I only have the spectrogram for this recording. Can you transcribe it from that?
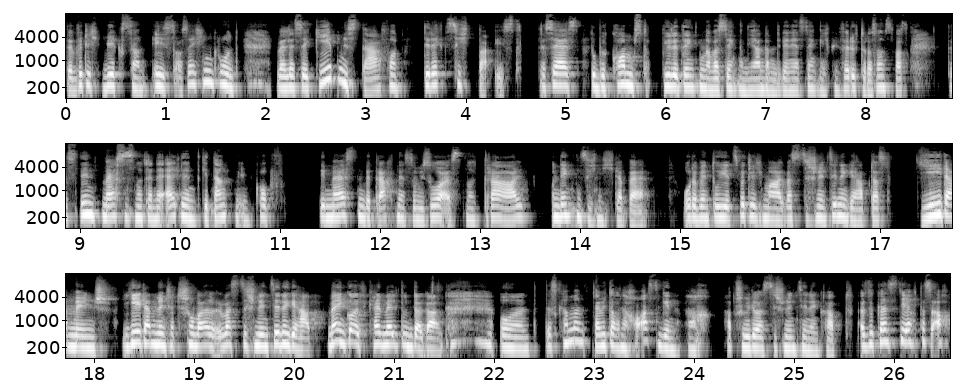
der wirklich wirksam ist. Aus welchem Grund? Weil das Ergebnis davon direkt sichtbar ist. Das heißt, du bekommst, viele denken, na, was denken die anderen, die werden jetzt denken, ich bin verrückt oder sonst was. Das sind meistens nur deine eigenen Gedanken im Kopf. Die meisten betrachten es sowieso als neutral und denken sich nicht dabei. Oder wenn du jetzt wirklich mal was zwischen den Zinnen gehabt hast, jeder Mensch, jeder Mensch hat schon mal was zwischen den Zähnen gehabt. Mein Gott, kein Weltuntergang. Und das kann man damit auch nach außen gehen. Ach, hab schon wieder was zwischen den Zähnen gehabt. Also kannst du auch das auch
